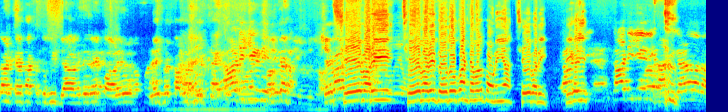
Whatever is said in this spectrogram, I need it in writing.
ਘੰਟੇ ਤੱਕ ਤੁਸੀਂ ਜਾਗਦੇ ਰਹੇ ਪਾਲਿਓ ਨਹੀਂ ਫਿਰ ਕੱਲ ਨੂੰ ਕਾੜੀ ਚੀਜ਼ ਨਹੀਂ ਠੀਕ ਹੈ। ਸੇਵਾ 6 ਵਾਰੀ 6 ਵਾਰੀ 2-2 ਘੰਟੇ ਬਾਅਦ ਪਾਉਣੀ ਆ 6 ਵਾਰੀ। ਠੀਕ ਹੈ ਜੀ। ਕਾੜੀ ਚੀਜ਼ ਨਹੀਂ ਖਾਣੀ ਕਹਿਣਾ ਵਾਲਾ।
